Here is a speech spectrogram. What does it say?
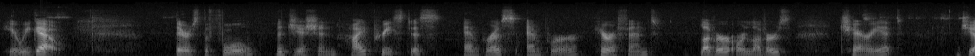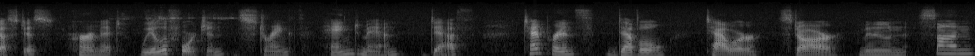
here we go. There's the Fool, Magician, High Priestess, Empress, Emperor, Hierophant, Lover or Lovers, Chariot, Justice, Hermit, Wheel of Fortune, Strength, Hanged Man, Death, Temperance, Devil, Tower, Star, Moon, Sun,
